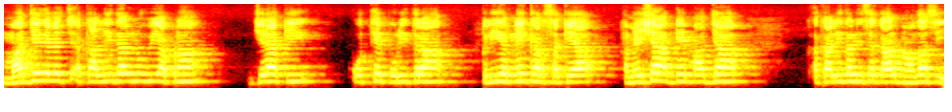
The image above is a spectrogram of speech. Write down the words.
ਮਾਝੇ ਦੇ ਵਿੱਚ ਅਕਾਲੀ ਦਲ ਨੂੰ ਵੀ ਆਪਣਾ ਜਿਹੜਾ ਕਿ ਉੱਥੇ ਪੂਰੀ ਤਰ੍ਹਾਂ ਕਲੀਅਰ ਨਹੀਂ ਕਰ ਸਕਿਆ। ਹਮੇਸ਼ਾ ਅੱਗੇ ਮਾਝਾ ਅਕਾਲੀ ਦਲ ਦੀ ਸਰਕਾਰ ਬਣਾਉਂਦਾ ਸੀ।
